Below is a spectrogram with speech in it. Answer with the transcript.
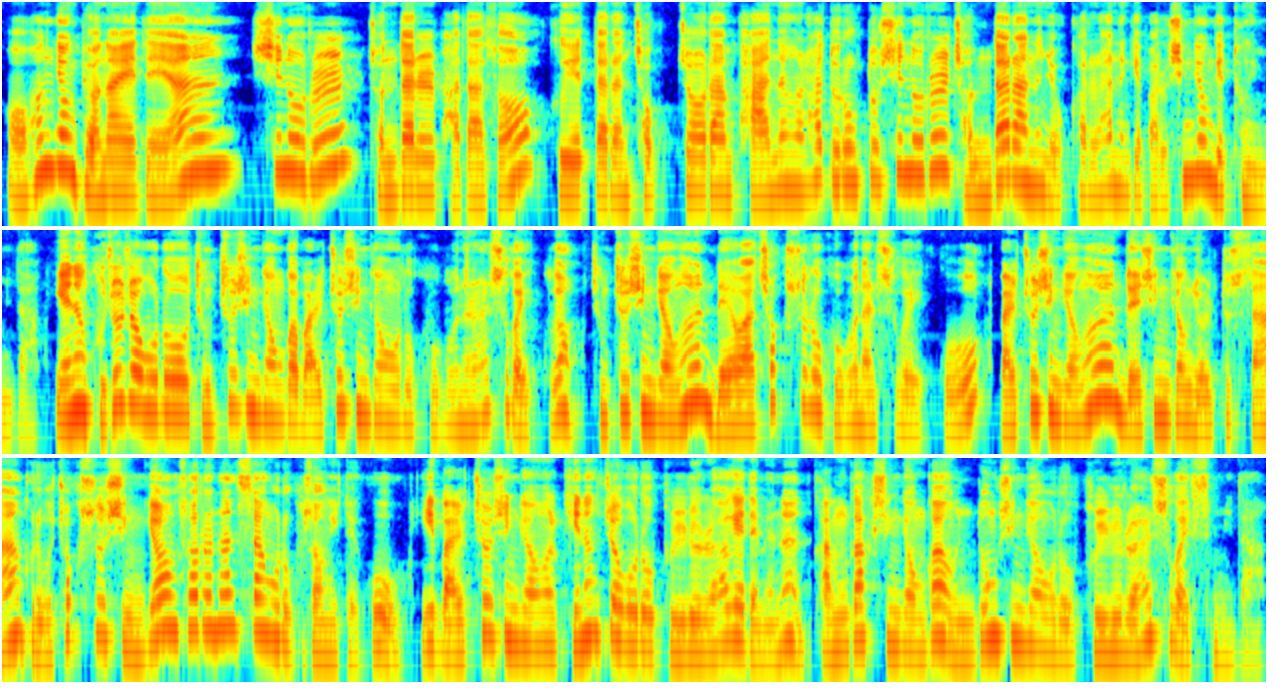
어, 환경 변화에 대한 신호를 전달을 받아서 그에 따른 적절한 반응을 하도록 또 신호를 전달하는 역할을 하는 게 바로 신경계통입니다. 얘는 구조적으로 중추신경과 말초신경으로 구분을 할 수가 있고요. 중추신경은 뇌와 척수로 구분할 수가 있고 말초신경은 뇌신경 12쌍 그리고 척수신경 31쌍으로 구성이 되고 이 말초신경을 기능적으로 분류 를 하게 되면은 감각신경과 운동신경으로 분류를 할 수가 있습니다.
